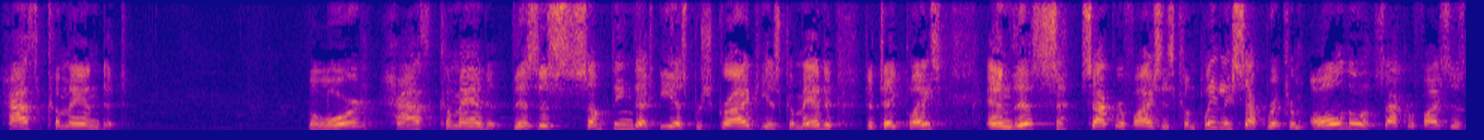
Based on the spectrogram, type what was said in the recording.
hath commanded. The Lord hath commanded. This is something that He has prescribed, He has commanded to take place. And this sacrifice is completely separate from all the sacrifices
